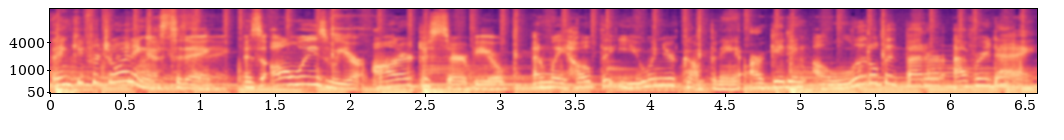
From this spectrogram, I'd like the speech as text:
Thank you for joining us today. As always, we are honored to serve you, and we hope that you and your company are getting a little bit better every day.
